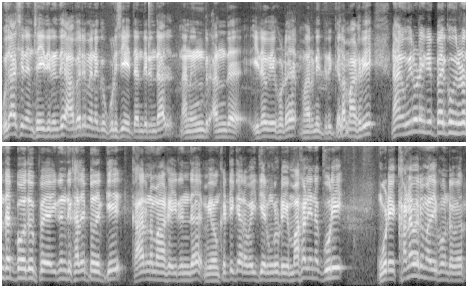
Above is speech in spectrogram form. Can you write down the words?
உதாசீனம் செய்திருந்து அவரும் எனக்கு குடிசையை தந்திருந்தால் நான் இன்று அந்த இரவை கூட மரணித்திருக்கலாம். ஆகவே நான் உயிருடன் இருப்பதற்கு உயிருடன் தற்போது இருந்து கதைப்பதற்கு காரணமாக இருந்த மிகவும் கெட்டிக்கார வைத்தியர் உங்களுடைய மகள் என கூறி உங்களுடைய கணவரும் அதை போன்றவர்.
